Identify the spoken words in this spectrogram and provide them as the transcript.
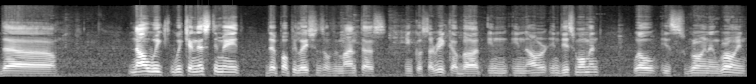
The, now we, we can estimate the populations of the mantas in Costa Rica, but in, in, our, in this moment, well, it's growing and growing.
